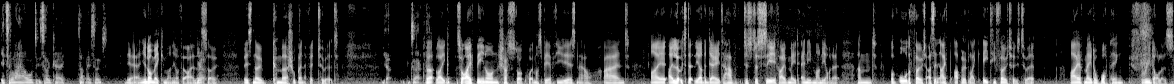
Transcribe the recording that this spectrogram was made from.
It's allowed. It's okay. That makes sense. Yeah, and you're not making money off it either, Yeah. so there's no commercial benefit to it. Yeah, exactly. But like, so I've been on Shutterstock. What it must be a few years now, and I I looked at it the other day to have just to see if I've made any money on it. And of all the photos, I think I've uploaded like 80 photos to it. I have made a whopping three dollars.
